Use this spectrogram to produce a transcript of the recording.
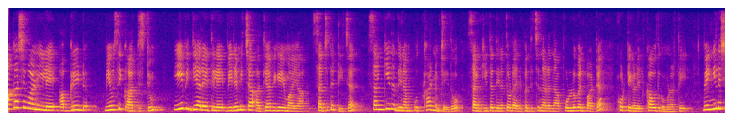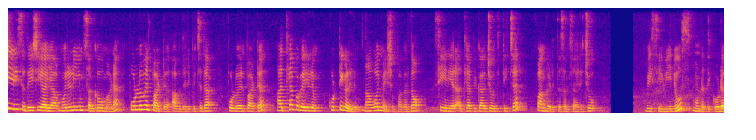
ആകാശവാണിയിലെ അപ്ഗ്രേഡ് മ്യൂസിക് ആർട്ടിസ്റ്റും ഈ വിദ്യാലയത്തിലെ വിരമിച്ച അധ്യാപികയുമായ സജിത ടീച്ചർ സംഗീത ദിനം ഉദ്ഘാടനം ചെയ്തു. സംഗീത ദിനത്തോടനുബന്ധിച്ച് നടന്ന പുള്ളുവൻ പാട്ട് കുട്ടികളിൽ കൗതുകമുണർത്തി. വെങ്ങിലശ്ശേരി സ്വദേശിയായ മുരളിയും സംഘവുമാണ് പുള്ളുവൻ പാട്ട് അവതരിപ്പിച്ചത്. പുള്ളുവൻ പാട്ട് അധ്യാപകരിലും കുട്ടികളിലും നവോന്മേഷം പകർന്നു. സീനിയർ അധ്യാപിക ജ്യോതി ടീച്ചർ പങ്കെടുത്ത് സംസാരിച്ചു. V C V news Mundathikode.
